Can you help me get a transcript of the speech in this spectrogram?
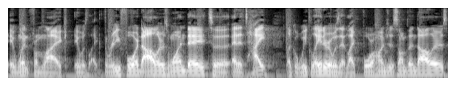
It went from like it was like three four dollars one day to at its height like a week later it was at like 400 something dollars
